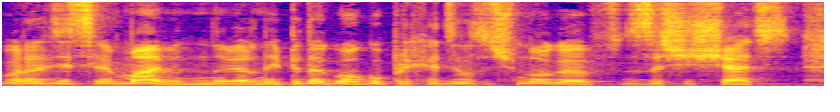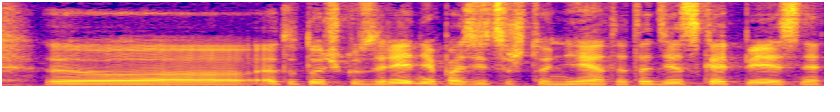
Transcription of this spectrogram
родителям, маме, наверное, и педагогу приходилось очень много защищать э, эту точку зрения, позицию, что нет, это детская песня,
